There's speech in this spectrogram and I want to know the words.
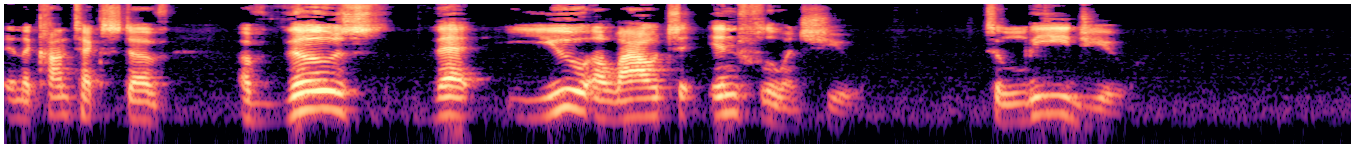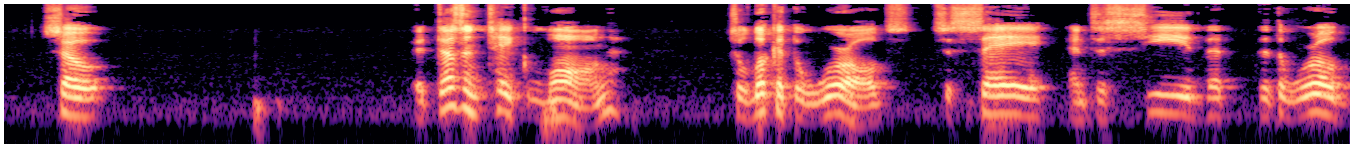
in the context of, of those that you allow to influence you, to lead you. So, it doesn't take long to look at the world to say and to see that that the world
